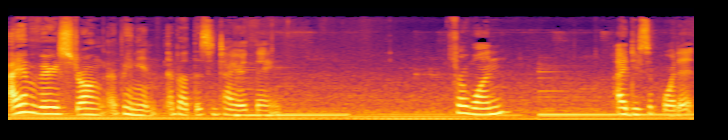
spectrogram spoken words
I have a very strong opinion about this entire thing. For one, I do support it.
